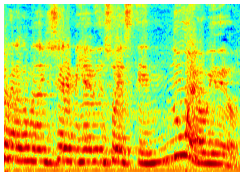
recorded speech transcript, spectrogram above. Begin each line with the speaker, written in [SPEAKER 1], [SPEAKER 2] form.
[SPEAKER 1] Saludos a la yo soy mi bienvenidos a este nuevo video.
